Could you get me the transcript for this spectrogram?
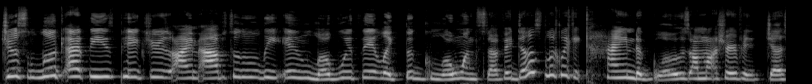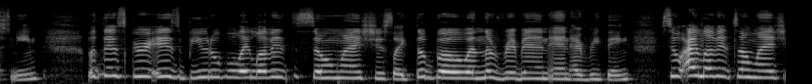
Just look at these pictures. I'm absolutely in love with it. Like the glow and stuff. It does look like it kind of glows. I'm not sure if it's just me. But this skirt is beautiful. I love it so much. Just like the bow and the ribbon and everything. So I love it so much.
